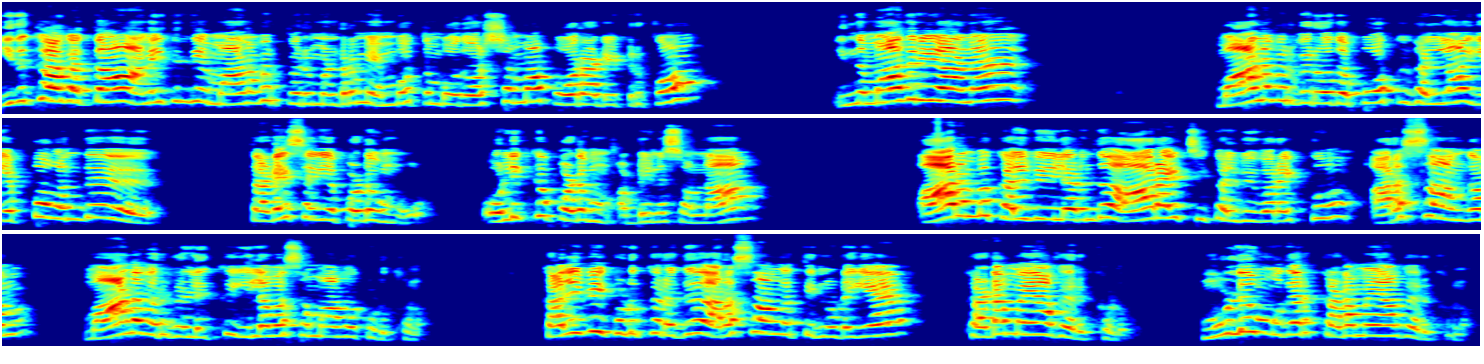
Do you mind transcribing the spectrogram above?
இதுக்காகத்தான் அனைத்து இந்திய மாணவர் பெருமன்றம் 89 வருஷமா போராடிட்டு இருக்கோம் இந்த மாதிரியான மாணவர் விரோத போக்குகள்லாம் எப்போ வந்து தடை செய்யப்படும் ஒழிக்கப்படும் அப்படின்னு சொன்னா ஆரம்ப கல்வியிலிருந்து ஆராய்ச்சி கல்வி வரைக்கும் அரசாங்கம் மாணவர்களுக்கு இலவசமாக கொடுக்கணும். கல்வி கொடுக்கிறது அரசாங்கத்தினுடைய கடமையாக இருக்கணும். முழு முதற் கடமையாக இருக்கணும்.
